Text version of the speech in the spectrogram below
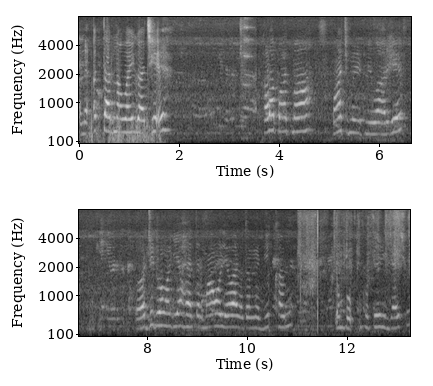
અને અત્યારના વાગ્યા છે. સાડા પાંચમાં પાંચ મિનિટની વાર છે. અરજીડવામાં ગયા છે અત્યારે માવો લેવા તો તમને દેખાડું. ચંપો પહેરી જાય જઈશું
